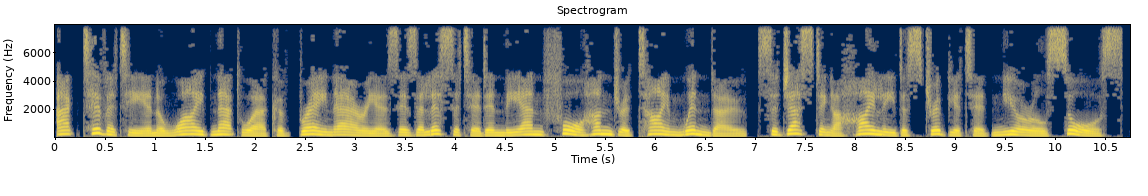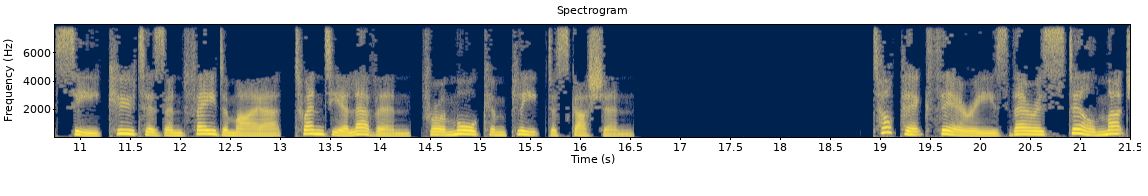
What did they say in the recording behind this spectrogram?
activity in a wide network of brain areas is elicited in the N400 time window, suggesting a highly distributed neural source see Kutas and Federmeier, 2011, for a more complete discussion. Topic theories There is still much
